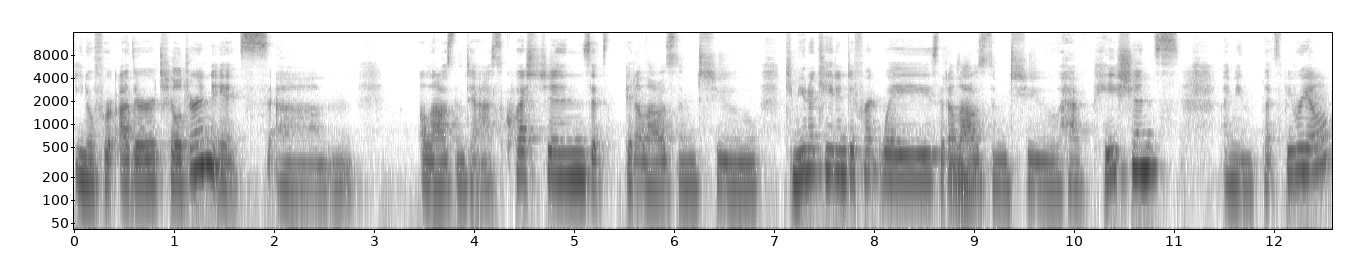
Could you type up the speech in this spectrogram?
you know for other children, it's um, allows them to ask questions. It, it allows them to communicate in different ways. It allows them to have patience. I mean, let's be real.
